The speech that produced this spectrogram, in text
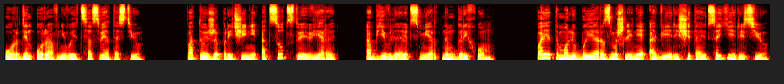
Орден уравнивает со святостью. По той же причине отсутствия веры объявляют смертным грехом. Поэтому любые размышления о вере считаются ересью.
